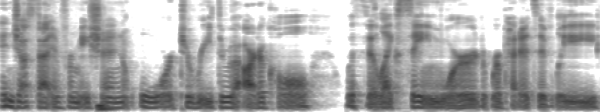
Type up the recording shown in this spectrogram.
ingest that information or to read through an article with the like same word repetitively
